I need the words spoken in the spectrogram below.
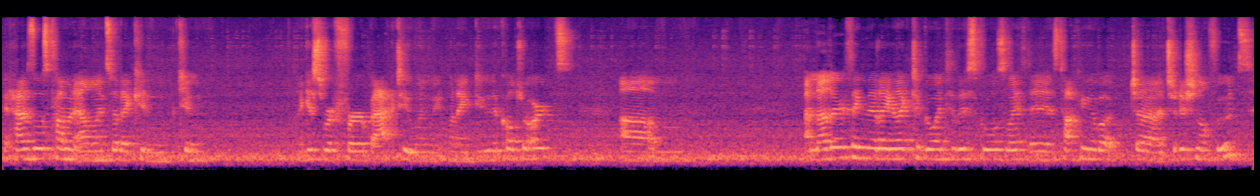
it has those common elements that I can can I guess refer back to when we when I do the cultural arts. Um, another thing that I like to go into the schools with is talking about uh, traditional foods.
